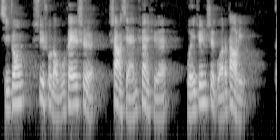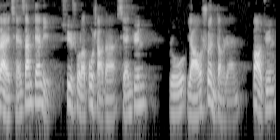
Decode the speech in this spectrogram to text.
其中叙述的无非是上贤劝学、为君治国的道理。在前三篇里，叙述了不少的贤君，如尧舜等人；暴君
